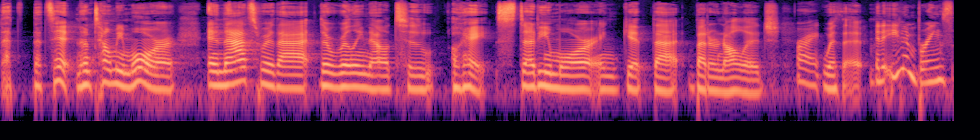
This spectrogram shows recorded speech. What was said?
that, that's it. Now tell me more. And that's where that they're willing now to, okay, study more and get that better knowledge right. with it. And it even brings,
